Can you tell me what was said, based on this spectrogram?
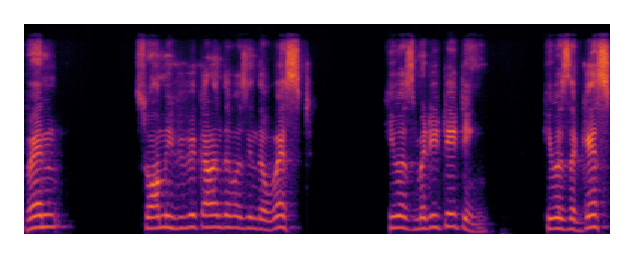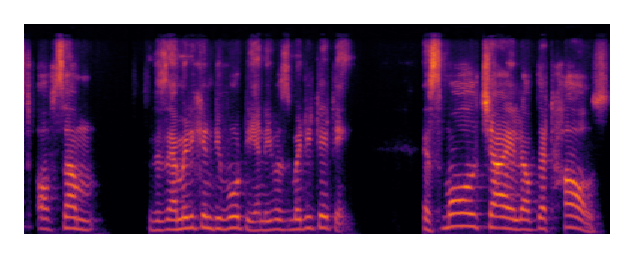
when Swami Vivekananda was in the West, he was meditating. He was the guest of some this American devotee, and he was meditating. A small child of that house,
